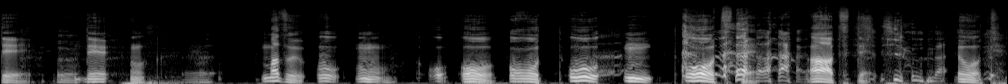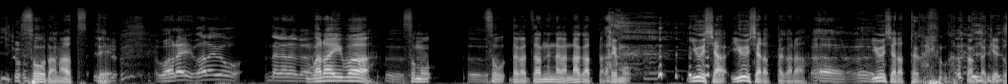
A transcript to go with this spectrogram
て。うん。で、うん、うん。まずおうん。おおおおうんおーっつって。あーっつって。いろんな。おーって。そうだなっつって。笑い笑いをなかなか。笑いはうん。そのうん。そうだから残念ながらなかった。でも 勇者勇者だったから。勇者だったからよかったんだけど。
